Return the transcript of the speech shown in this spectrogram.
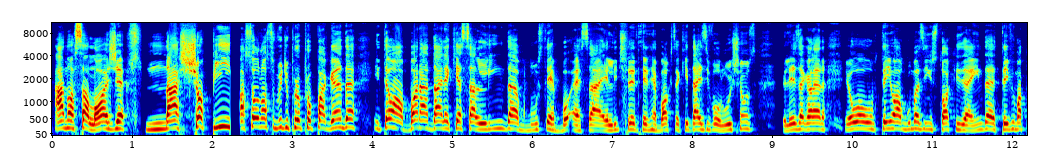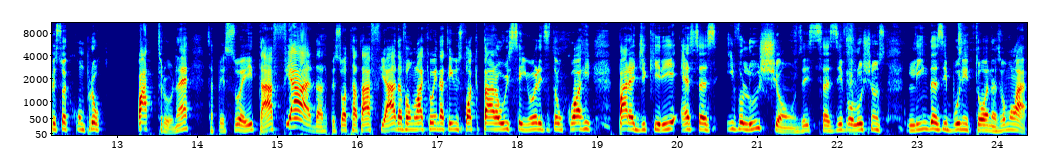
a nossa loja na Shopee. Passou o nosso vídeo pro propaganda, então ó, bora dar aqui essa linda booster, essa Elite Trainer Box aqui das Evolutions, beleza galera? Eu tenho algumas em estoques ainda, teve uma pessoa que comprou quatro, né? Essa pessoa aí tá afiada, a pessoa tá, tá afiada. Vamos lá que eu ainda tenho estoque para os senhores, então corre para adquirir essas Evolutions, essas Evolutions lindas e bonitonas. Vamos lá,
